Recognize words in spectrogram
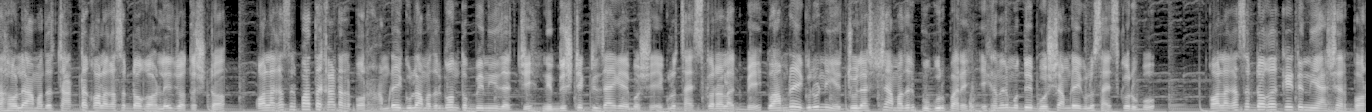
তাহলে আমাদের চারটা কলা গাছের ডগা হলেই যথেষ্ট। কলা গাছের পাতা কাটার পর আমরা এগুলো আমাদের গন্তব্যে নিয়ে যাচ্ছি। নির্দিষ্ট একটি জায়গায় বসে এগুলো সাইজ করা লাগবে। তো আমরা এগুলো নিয়ে চলে আসছি আমাদের পুকুর পারে এখানের মধ্যে বসে আমরা এগুলো সাইজ করব। কলা গাছের ডগা কেটে নিয়ে আসার পর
